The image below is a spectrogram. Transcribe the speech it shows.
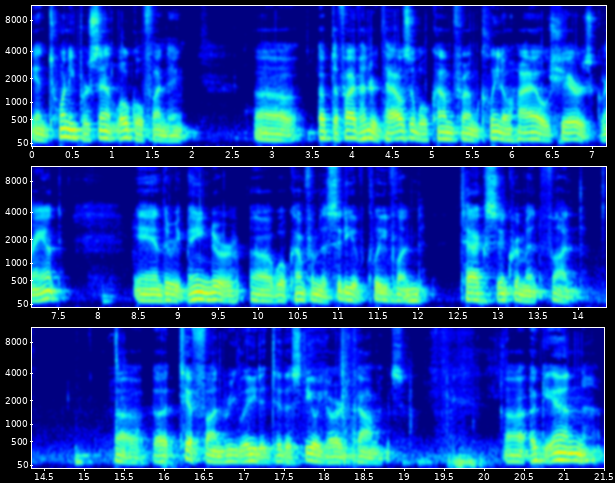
and twenty percent local funding. Uh, up to five hundred thousand will come from Clean Ohio Shares Grant, and the remainder uh, will come from the City of Cleveland Tax Increment Fund, uh, a TIF fund related to the Steelyard Commons. Uh, again,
